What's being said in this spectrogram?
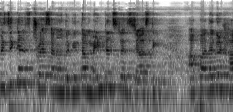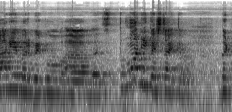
ಫಿಸಿಕಲ್ ಸ್ಟ್ರೆಸ್ ಅನ್ನೋದಕ್ಕಿಂತ ಮೆಂಟಲ್ ಸ್ಟ್ರೆಸ್ ಜಾಸ್ತಿ. ಆ ಪದಗಳು ಹಾಗೆ ಬರಬೇಕು. ತುಂಬಾ ಕಷ್ಟ ಆಯಿತು. ಬಟ್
